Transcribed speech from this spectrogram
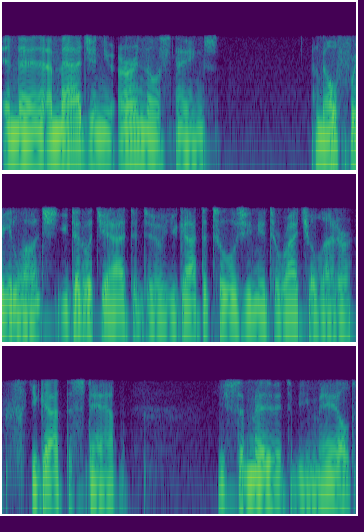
And then imagine you earn those things, no free lunch. You did what you had to do. You got the tools you need to write your letter. You got the stamp. You submitted it to be mailed,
